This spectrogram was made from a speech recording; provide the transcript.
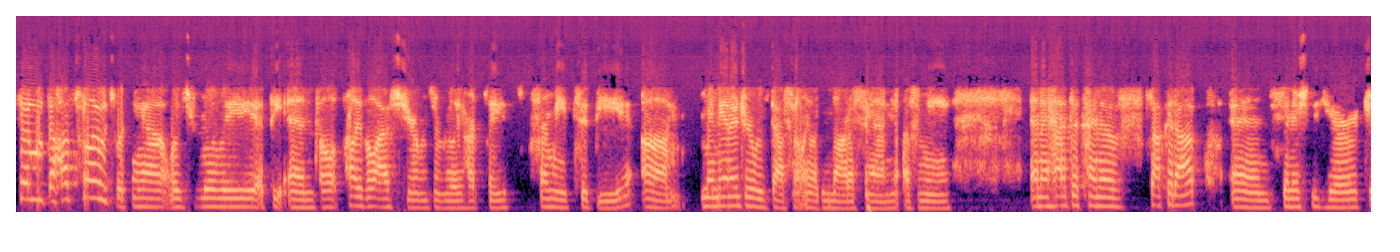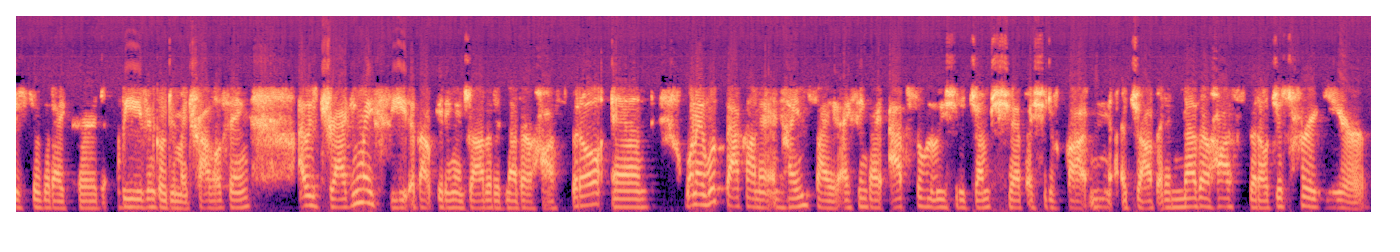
so the hospital I was working at was really at the end, probably the last year was a really hard place for me to be. Um, my manager was definitely like not a fan of me. And I had to kind of suck it up and finish the year just so that I could leave and go do my travel thing. I was dragging my feet about getting a job at another hospital. And when I look back on it in hindsight, I think I absolutely should have jumped ship. I should have gotten a job at another hospital just for a year.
